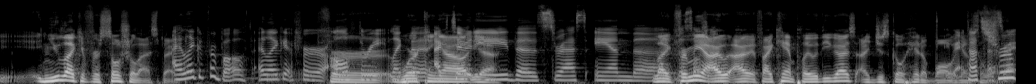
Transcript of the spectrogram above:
and you like it for social aspect. I like it for both. I like it for, For all three, like working the out, activity, the stress, and the like the for me, I. I if I can't play with you guys, I just go hit a ball Right, against That's the true.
